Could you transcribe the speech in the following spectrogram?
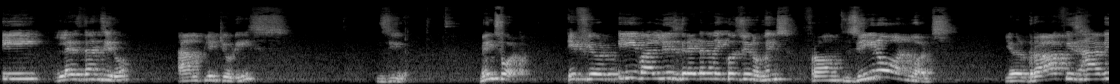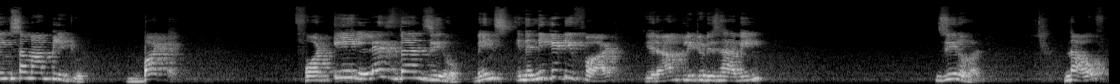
t less than 0 amplitude is 0. Means what? If your t value is greater than equals 0 means from 0 onwards your graph is having some amplitude but for t less than 0 means in the negative part your amplitude is having 0 value. Now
